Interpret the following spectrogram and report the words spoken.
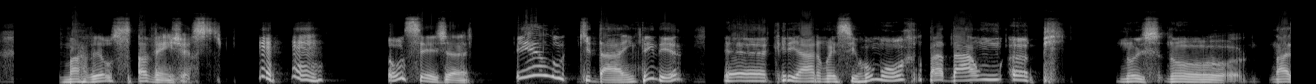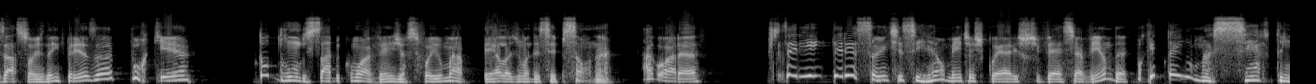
Marvel's Avengers. Ou seja, pelo que dá a entender, é, criaram esse rumor para dar um up nos, no, nas ações da empresa, porque todo mundo sabe como a Avengers foi uma bela de uma decepção, né? Agora, seria interessante se realmente a Square estivesse à venda, porque tem uma certa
